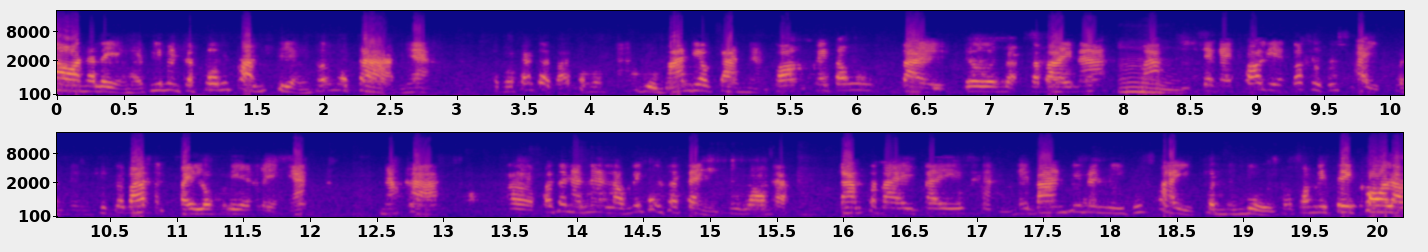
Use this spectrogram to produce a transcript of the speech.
นอนอะไรอย่างเงี้ยที่มันจะเพิ่มความเสี่ยงเพิ่มโอกาสเนี่ยสมมติถ้าเกิดว่าสมมติอยู่บ้านเดียวกันเนี่ยก็ไม่ต้องใส่เดินแบบสบายหน้าอืม มากขึ้นยังไงพ่อเลี้ยงก็คือผู้ชายอีกคนหนึ่งคิดว่าเหมือนไปโรงเรียนอะไรอย่างเงี้ยนะคะเอ่อเพราะฉะนั้นเนี่ยเราไม่ควรจะแต่งตัวแบบ ตามสบายใจฉันในบ้านที่มันมีผู้ชายอีกคนหนึ่งอยู่เขาก็ไม่ใช่ข้อเรา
